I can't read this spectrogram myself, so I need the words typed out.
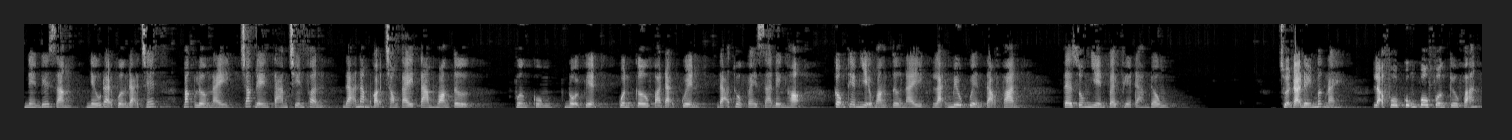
nên biết rằng nếu đại vương đã chết, Bắc Lương này chắc đến 8 chiến phần đã nằm gọn trong tay Tam Hoàng tử. Vương cung, nội viện, quân cơ và đại quyền đã thuộc về gia đình họ, cộng thêm nhị hoàng tử này lại mưu quyền tạo phản. Tề Dung nhìn về phía đàm đông. Chuyện đã đến mức này, Lão Phu cũng vô phương kêu vãn.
